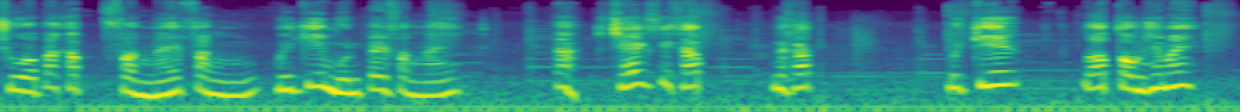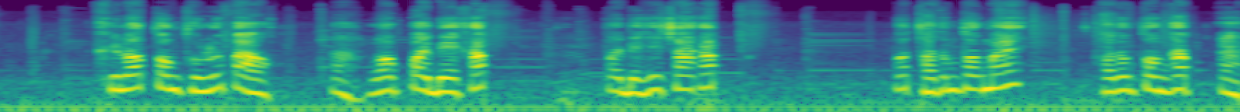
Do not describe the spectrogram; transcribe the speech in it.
ชัวร์ปะครับฝั่งไหนฝั่งเมื่อกี้หมุนไปฝั่งไหนอะเช็คสิครับนะครับ เมื่อกี้ล้อตรงใช่ไหมคือล้อตรงถูกหรือเปล่าอะลองปล่อยเบรกครับปล่อยเบรกช้าๆครับรถถอยตรงๆไหมถอยตรงๆครับอะ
